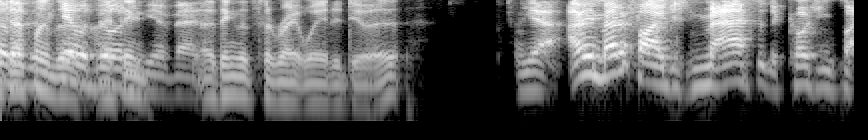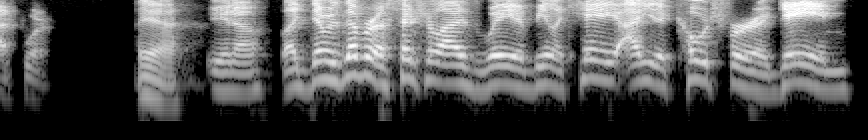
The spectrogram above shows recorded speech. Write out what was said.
which on the, the the, scalability I think of the event. I think that's the right way to do it. yeah, I mean, Metafy just mastered the coaching platform. Yeah. You know, like there was never a centralized way of being like, hey, I need a coach for a game.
